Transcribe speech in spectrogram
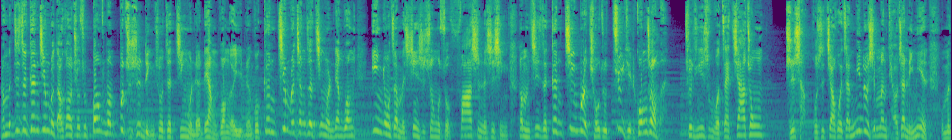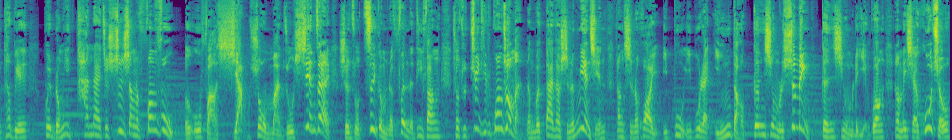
让我们接着更进一步的祷告，求主帮助们，不只是领受这经文的亮光而已，能够更进一步的将这经文的亮光应用在我们现实生活所发生的事情。让我们接着更进一步的求主具体的光照们，究竟是我在家中。职场或是教会，在面对什么样的挑战里面，我们特别会容易贪爱这世上的丰富，而无法享受满足现在神所赐给我们的份的地方，叫出具体的光照们，能够带到神的面前，让神的话语一步一步来引导更新我们的生命，更新我们的眼光，让我们一起来呼求，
